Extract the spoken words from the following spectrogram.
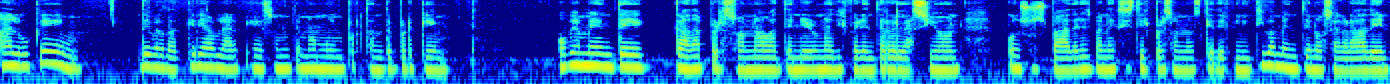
algo que de verdad quería hablar, que es un tema muy importante porque obviamente cada persona va a tener una diferente relación con sus padres, van a existir personas que definitivamente no se agraden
